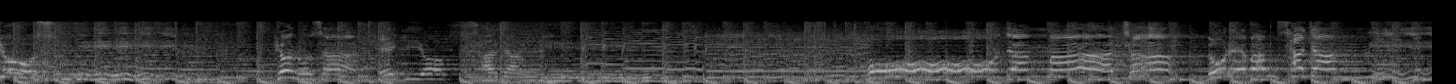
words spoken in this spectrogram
교수님 변호사 대기업 사장님 포장마차 노래방 사장님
